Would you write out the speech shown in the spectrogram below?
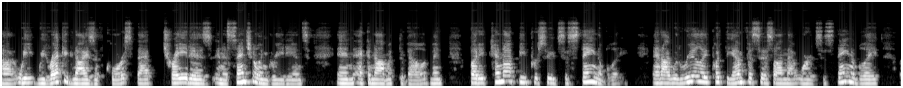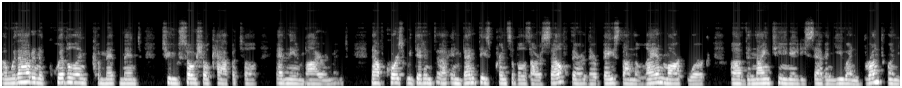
Uh, we, we recognize, of course, that trade is an essential ingredient in economic development, but it cannot be pursued sustainably. And I would really put the emphasis on that word sustainably uh, without an equivalent commitment to social capital and the environment. Now, of course, we didn't uh, invent these principles ourselves. They're, they're based on the landmark work of the 1987 UN Brundtland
